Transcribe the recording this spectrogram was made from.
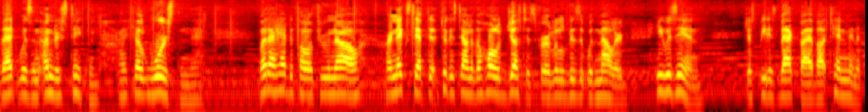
That was an understatement. I felt worse than that. But I had to follow through now. Our next step took us down to the Hall of Justice for a little visit with Mallard. He was in. Just beat us back by about ten minutes.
